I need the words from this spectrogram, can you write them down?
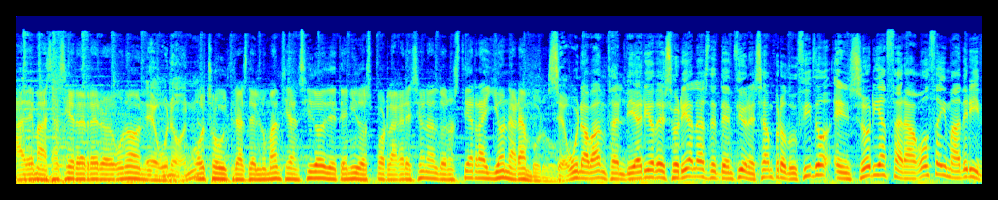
Además, Asier Herrero Egunón, Egunon. ocho ultras del Numancia han sido detenidos por la agresión al Donostiarra Jon Aramburu. Según avanza el diario de Soria, las detenciones se han producido en Soria, Zaragoza y Madrid.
